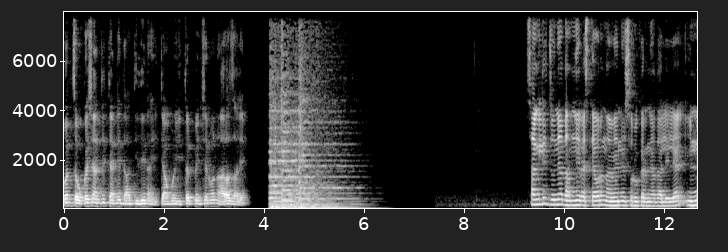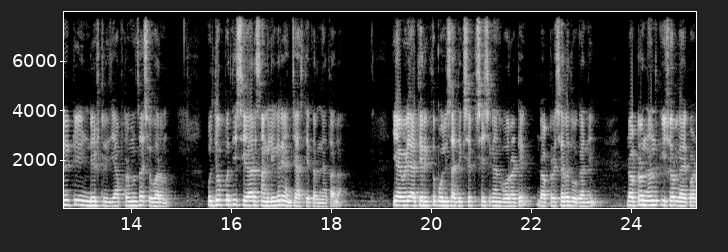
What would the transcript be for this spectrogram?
पण चौकशांती त्यांनी दाद दिली नाही. त्यामुळे इतर पेन्शनवर नाराज झाले. सांगली जुन्या धामणी रस्त्यावर नव्याने सुरू करण्यात आलेल्या युनिटी इंडस्ट्रीज या फर्मचा शुभारंभ उद्योगपती सी आर सांगलीकर यांच्या हस्ते करण्यात आला. यावेळी अतिरिक्त पोलीस अधीक्षक Shashikant Borate doctor Sharad Ogane doctor Nand Kishore Gaikwad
